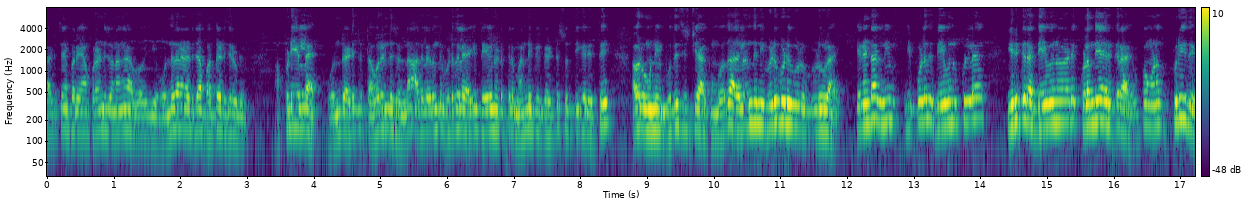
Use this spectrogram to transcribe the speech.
அடித்தேன் இப்போ என் ஃப்ரெண்டு சொன்னாங்க ஒன்று தானே அடித்தா பத்து அடிச்சிரு அப்படின்னு. அப்படி இல்லை. ஒன்று அடித்து தவறு என்று சொன்னால் அதிலிருந்து விடுதலையாகி தேவனிடத்தில் மன்னிப்பு கேட்டு சுத்திகரித்து அவர் உன்னை புது சிருஷ்டியாக்கும் போது அதிலிருந்து நீ விடுபடு விடு- விடுவாய். ஏனென்றால் நீ இப்பொழுது தேவனுக்குள்ளே இருக்கிற தேவனோட குழந்தையாக இருக்கிறாய். இப்போ உனக்கு புரியுது.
